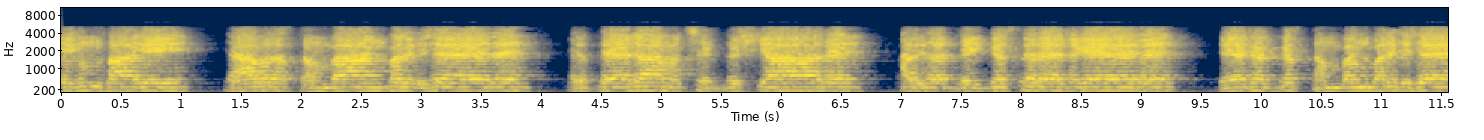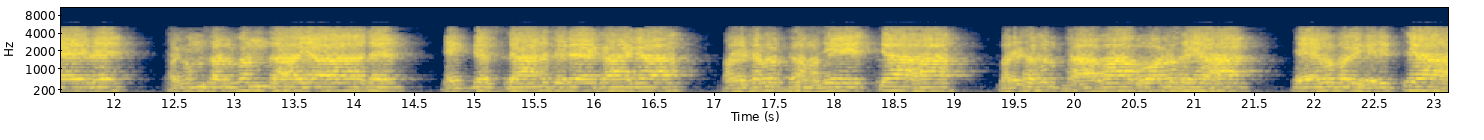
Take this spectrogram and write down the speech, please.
हिंसायै यावदस्तम्बान् परिदिशेत् यत्तेषामुच्छिदृश्यात् अविदद्यज्ञस्य रेचयेत् एकग्रस्तम्बम् परिदिशेत् सकम् सर्वम् दायात् यज्ञस्यानतिरेकाय वर्षवृद्धमधेत्याह वर्षवृद्धा वा वोषधयः देवपरिहरित्याह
